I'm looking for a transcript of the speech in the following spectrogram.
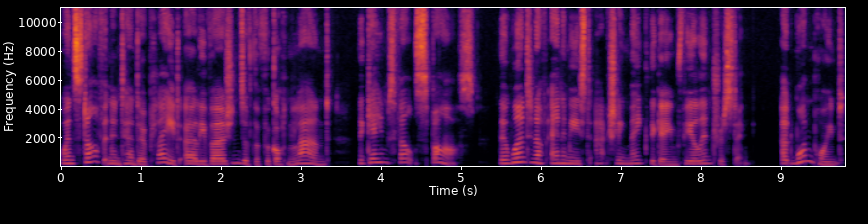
When staff at Nintendo played early versions of The Forgotten Land, the games felt sparse. There weren't enough enemies to actually make the game feel interesting. At one point,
